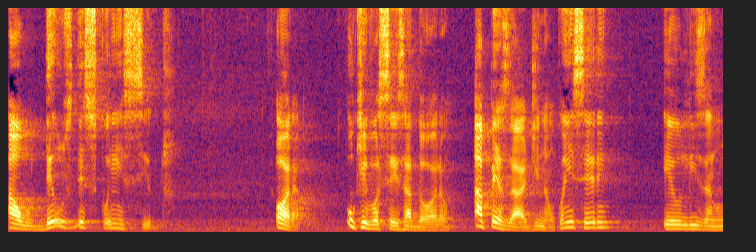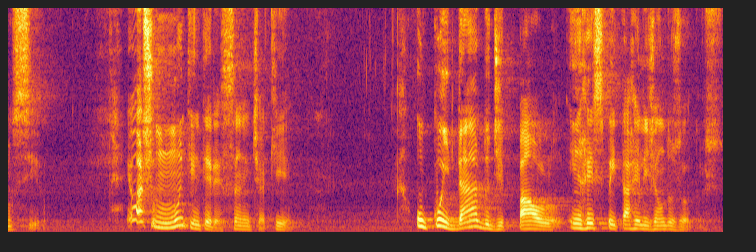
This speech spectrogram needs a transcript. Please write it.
Ao Deus desconhecido. Ora, o que vocês adoram, apesar de não conhecerem, eu lhes anuncio. Eu acho muito interessante aqui o cuidado de Paulo em respeitar a religião dos outros.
